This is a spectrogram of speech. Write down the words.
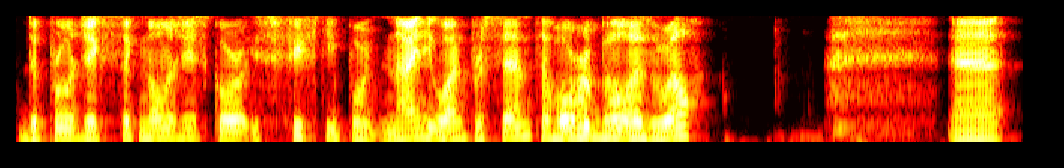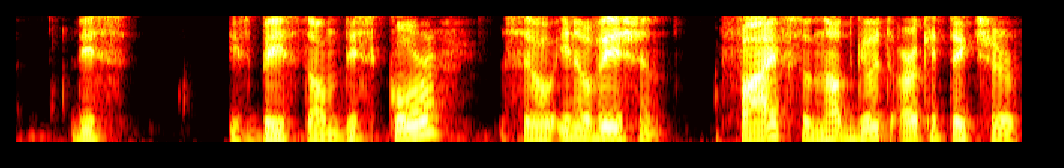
the project's technology score is 50.91% horrible as well. Uh, this is based on this score. So innovation 5, so not good. Architecture,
